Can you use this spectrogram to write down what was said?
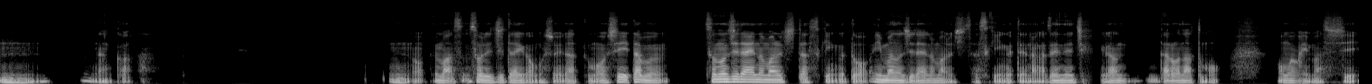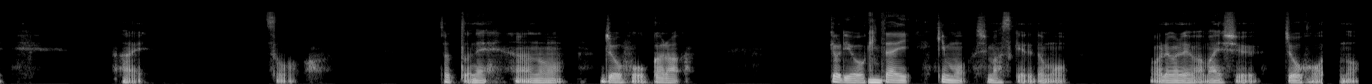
うん、なんか、うん、まあ、それ自体が面白いなと思うし、多分、その時代のマルチタスキングと今の時代のマルチタスキングっていうのが全然違うんだろうなとも思いますし、はい。そう。ちょっとね、あの、情報から距離を置きたい気もしますけれども、我々は毎週情報の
